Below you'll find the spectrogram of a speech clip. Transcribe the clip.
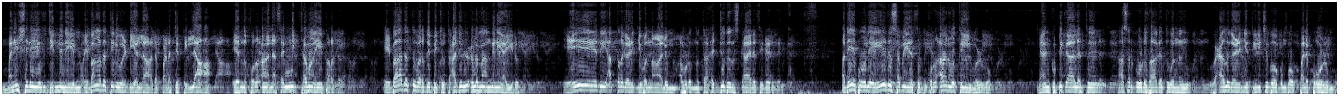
മനുഷ്യനെയും ജിന്നിനെയും ഇബാദത്തിന് വേണ്ടിയല്ലാതെ പടച്ചിട്ടില്ല എന്ന് ഖുർആൻ അസന്നിഗ്ധമായി പറഞ്ഞത് ഇബാദത്ത് വർദ്ധിപ്പിച്ചു. താജുൽ അങ്ങനെയായിരുന്നു. ഏത് യാത്ര കഴിഞ്ഞു വന്നാലും അവിടുന്ന് തഹജുദ് നിസ്കാരത്തിന് എഴുന്നേൽക്കും. അതേപോലെ ഏത് സമയത്തും ഖുർആാനോത്തിൽ മുഴുകും. ഞാൻ കുട്ടിക്കാലത്ത് കാസർഗോഡ് ഭാഗത്ത് വന്ന് വാൾ കഴിഞ്ഞ് തിരിച്ചു പോകുമ്പോൾ പലപ്പോഴും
